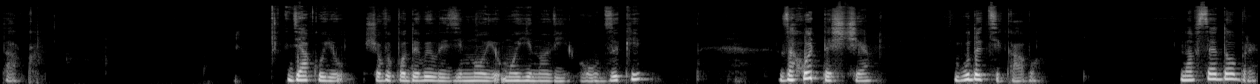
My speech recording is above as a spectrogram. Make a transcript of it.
Так. Дякую, що ви подивились зі мною мої нові гудзики. Заходьте ще, буде цікаво. На все добре!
